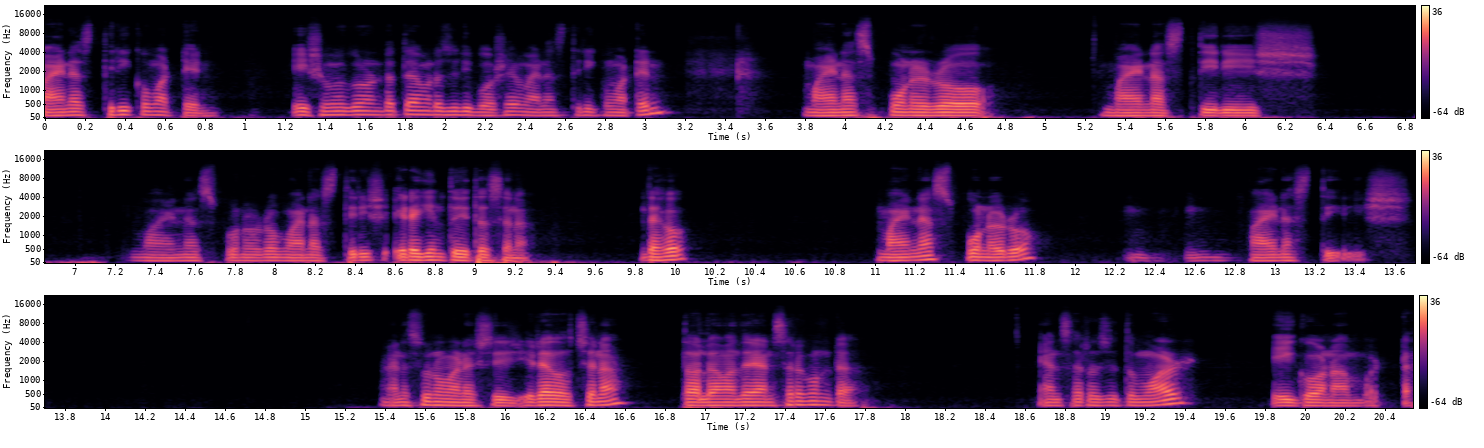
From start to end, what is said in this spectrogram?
মাইনাস থ্রি কমা টেন এই সমীকরণটাতে আমরা যদি বসাই minus three comma ten minus পনেরো মাইনাস তিরিশ মাইনাস পনেরো মাইনাস তিরিশ, এটা কিন্তু হইতেছে না। দেখো মাইনাস পনেরো মাইনাস তিরিশ মাইনাস পনেরো মাইনাস তিরিশ, এটা হচ্ছে না? তাহলে আমাদের অ্যান্সার কোনটা? অ্যান্সার হচ্ছে তোমার এই গ নাম্বারটা।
